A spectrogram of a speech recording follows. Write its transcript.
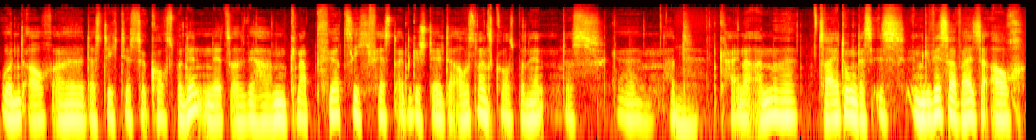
und auch äh, das dichteste Korrespondentennetz. Also wir haben knapp 40 festangestellte Auslandskorrespondenten. Das äh, hat mhm. keine andere Zeitung. Das ist in gewisser Weise auch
